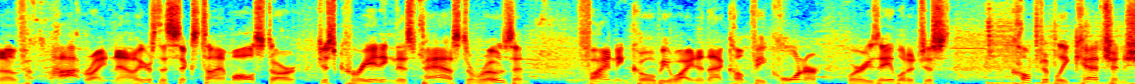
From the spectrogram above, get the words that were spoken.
of hot right now. Here's the six-time All-Star just creating this pass DeRozan, finding Coby White in that comfy corner where he's able to just comfortably catch and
